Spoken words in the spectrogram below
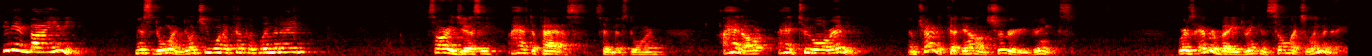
He didn't buy any. Miss Doran, don't you want a cup of lemonade? Sorry, Jesse, I have to pass, said Miss Doran. I had, I had two already. I'm trying to cut down on sugary drinks. Where's everybody drinking so much lemonade?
